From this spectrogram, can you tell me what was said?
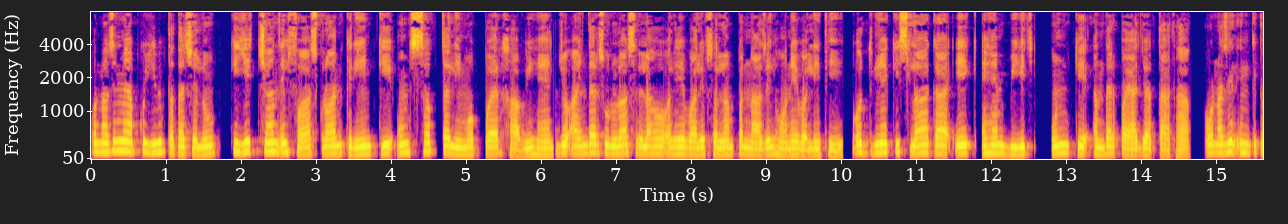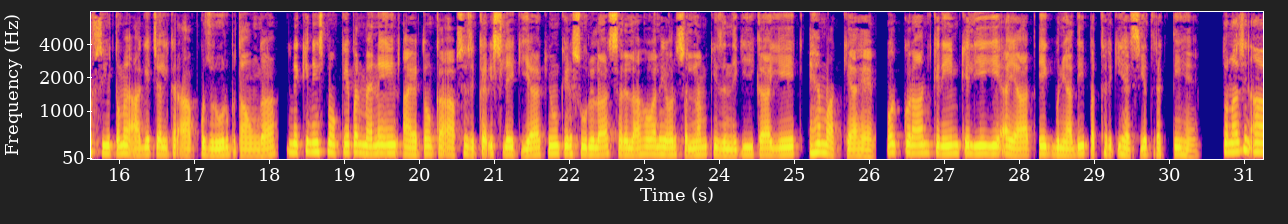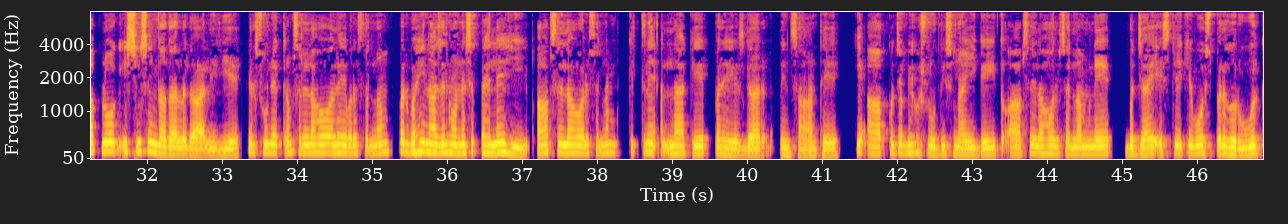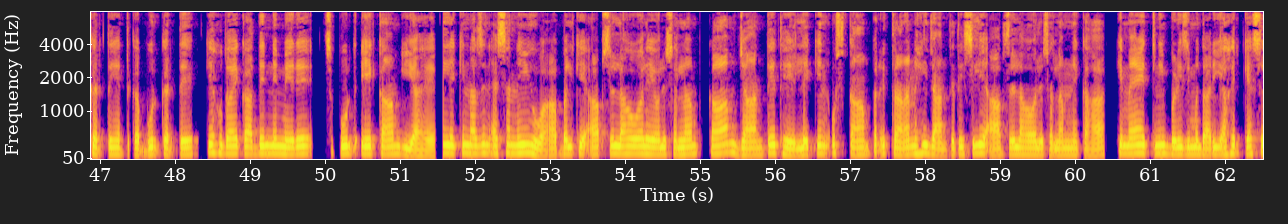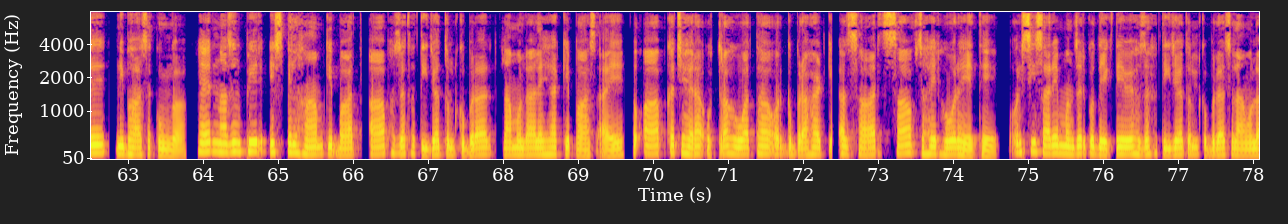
और नाजिन, मैं आपको ये भी बताता चलूँ कि ये चंद अल्फाज कुरान करीम की उन सब तलीमों पर हावी हैं जो आइंदा रसूलुल्लाह सल्लल्लाहु अलैहि वसल्लम पर नाजिल होने वाली थी। और दुनिया की सलाह का एक अहम बीज उनके अंदर पाया जाता था। और नाजिन इनकी तफसीर तो मैं आगे चलकर आपको ज़रूर बताऊँगा। लेकिन इस मौके पर मैंने इन आयतों का आपसे ज़िक्र इसलिए किया क्योंकि रसूलुल्लाह सल्लल्लाहु अलैहि वसल्लम की ज़िंदगी का ये एक अहम वाक़ है और कुरान करीम के लिए ये आयात एक बुनियादी पत्थर की हैसियत रखती हैं। तो नाजिन आप लोग इसी से अंदाज़ा लगा लीजिए कि रसूल अकरम वसल्लम पर वही नाजिल होने से पहले ही आप वसल्लम कितने अल्लाह के परहेजगार इंसान थे। कि आपको जब भी खुशनुदी सुनाई गई तो आप सल्लल्लाहु अलैहि वसल्लम ने बजाय इसके कि वो इस पर गरूर करते हैं तकबर करते कि खुदा कादिर ने मेरे सपुर्द एक काम किया है। लेकिन नाजिन ऐसा नहीं हुआ, बल्कि आप सल्लल्लाहु अलैहि वसल्लम काम जानते थे, लेकिन उस काम पर इतराना नहीं जानते थे। इसलिए आप सल्लल्लाहु अलैहि वसल्लम ने कहा कि मैं इतनी बड़ी ज़िम्मेदारी आखिर कैसे निभा सकूँगा? खैर नाजिन, फिर इस इल्हाम के बाद आप हज़रत हतीजा तुलकुबरा के पास आए तो आपका चेहरा उतरा हुआ था और घबराहट के आसार साफ़ ज़ाहिर हो रहे थे। और इसी सारे मंजर को देखते हुए हज़रत हतीजा सलाम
